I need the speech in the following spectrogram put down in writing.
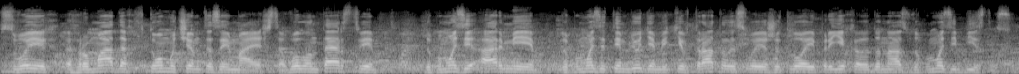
в своїх громадах, в тому, чим ти займаєшся, в волонтерстві, допомозі армії, допомозі тим людям, які втратили своє житло і приїхали до нас, в допомозі бізнесу.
